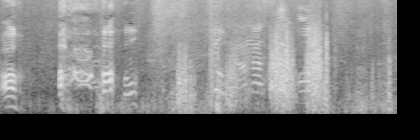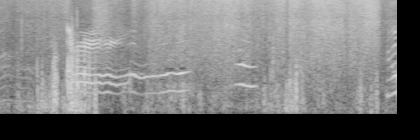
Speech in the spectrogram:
oh. Oh. Yo, I'm not saying. Oh. Oh. Yo.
